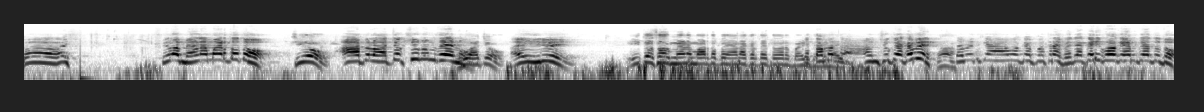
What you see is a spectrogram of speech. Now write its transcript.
બસ. પેલો મેણા મારતો તો. ચિયો આ પેલો અચોક શું નામ છે એનું? વાચો. આ ઈ ઈ. તો શોખ મેણે મારતો પણ એના કરતા તમારે કે તમે તો આમ શું કે ખબર? તમે કે આવો કે પથરા ભેગા કરી ખો કે એમ કહેતો તો.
